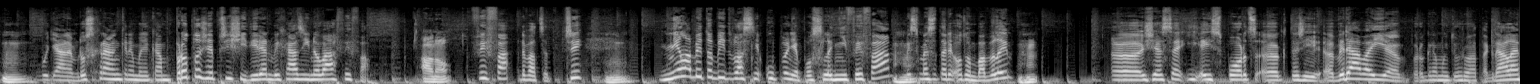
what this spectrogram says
mm. buď já nevím, do schránky nebo někam, protože příští týden vychází nová FIFA. Ano. FIFA 23. Mm. Měla by to být vlastně úplně poslední FIFA. Mm. My jsme se tady o tom bavili. Mm. že se EA Sports, eh, kteří eh, vydávají, programují tu hru a tak dále,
